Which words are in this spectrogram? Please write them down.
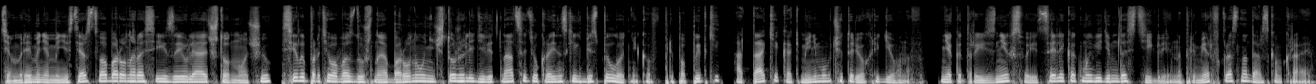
Тем временем Министерство обороны России заявляет, что ночью силы противовоздушной обороны уничтожили 19 украинских беспилотников при попытке атаки как минимум четырех регионов. Некоторые из них свои цели, как мы видим, достигли, например, в Краснодарском крае.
